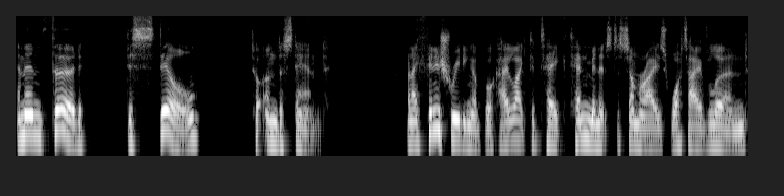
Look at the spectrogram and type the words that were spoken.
And then, third, distill to understand. When I finish reading a book, I like to take 10 minutes to summarize what I've learned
